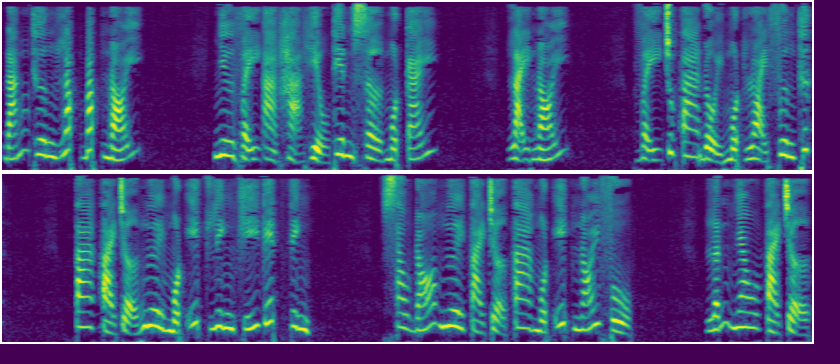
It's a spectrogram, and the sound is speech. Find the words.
Đáng thương lắp bắp nói. Như vậy à hạ hiểu thiên sờ một cái. Lại nói. Vậy chúng ta đổi một loại phương thức. Ta tài trợ ngươi một ít linh khí kết tinh. Sau đó ngươi tài trợ ta một ít nói phù. Lẫn nhau tài trợ,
